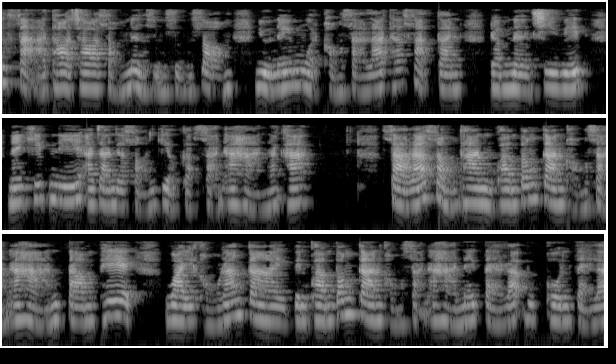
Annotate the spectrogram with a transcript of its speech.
ศึกษาทช 21002 อยู่ในหมวดของสาระทักษะการดำเนินชีวิต ในคลิปนี้อาจารย์จะสอนเกี่ยวกับสารอาหารนะคะ สาระสำคัญความต้องการของสารอาหารตามเพศ วัยของร่างกาย เป็นความต้องการของสารอาหารในแต่ละบุคคล แต่ละ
